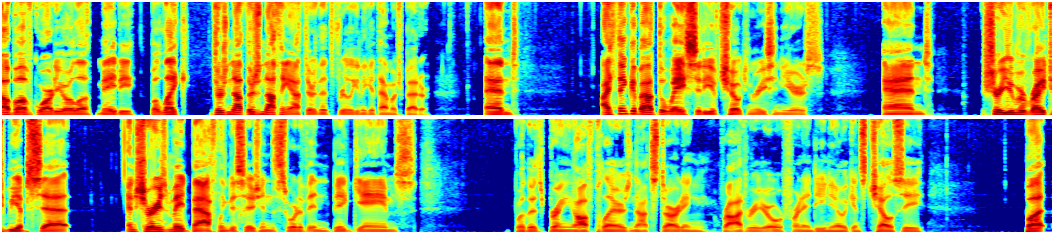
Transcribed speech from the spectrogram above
above Guardiola, maybe, but like there's not there's nothing out there that's really going to get that much better. And I think about the way City have choked in recent years, and sure you have a right to be upset, and sure he's made baffling decisions sort of in big games, whether it's bringing off players, not starting Rodri or Fernandinho against Chelsea. But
